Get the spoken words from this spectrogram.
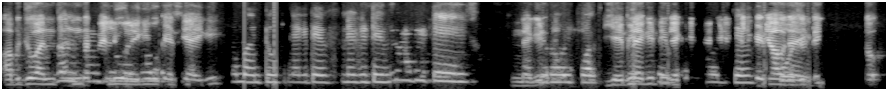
अब जो अंदर अंदर वैल्यू आएगी वो कैसी आएगी? नेगेटिव नेगेटिव नेगेटिव नेगेटिव ये भी नेगेटिव क्या हो जाएगी? तो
